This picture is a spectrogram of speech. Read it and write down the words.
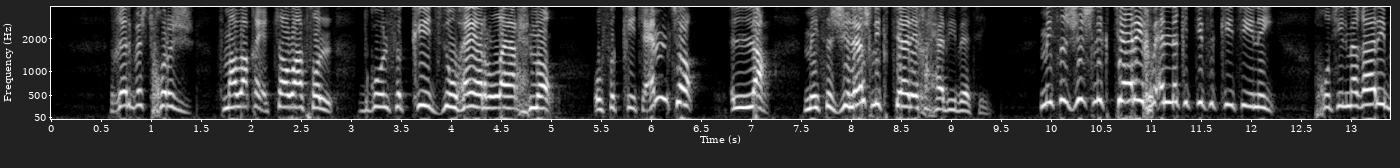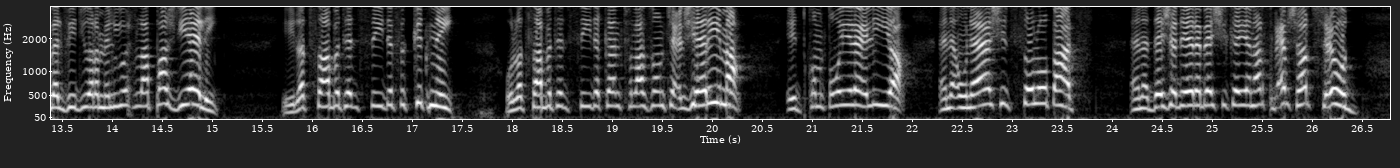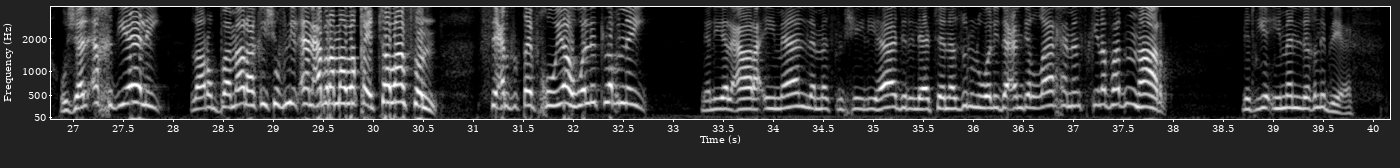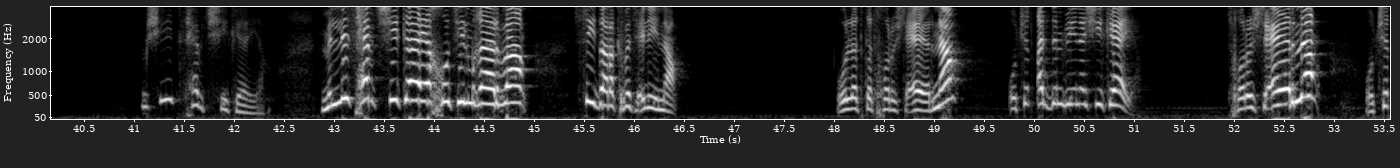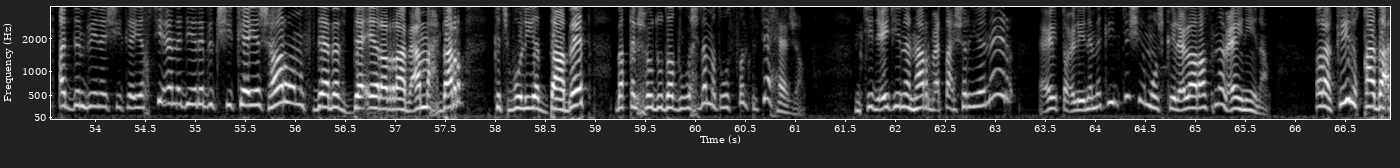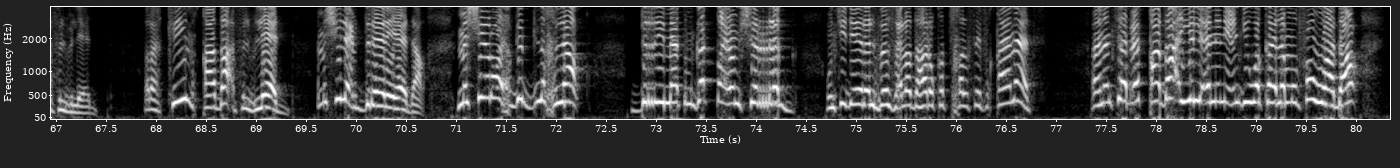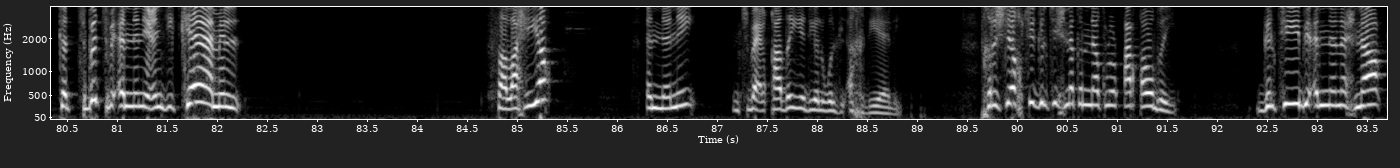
غير باش تخرج في مواقع التواصل تقول فكيت زهير الله يرحمه وفكيت عمته. لا ما يسجلهاش لك التاريخ حبيباتي. ما يسجلش لك التاريخ بأنك أنت فكيتيني. خوتي المغاربة الفيديو راه مليوح في la page ديالي. إلا تصابت هاد السيدة فكتني. ولا تصابت هاد السيدة كانت في la zone تاع الجريمة. يدكم طويلة عليا. أنا أناشد السلطات. أنا déjà دايرة بها شكايه نهار 7 في شهر تسعود. وجا الأخ ديالي. لربما راه كيشوفني الآن عبر مواقع التواصل. السي عبد اللطيف خويا هو اللي طلبني. قال لي العاره إيمان لما سمحي لي هادر لها تنازل الوالده عندي. الله يرحمها مسكينة في هذا النهار. قالت لي إيمان اللي غلب يعف. مشيت سحبت الشكاية. ملي سحبت الشكاية خوتي المغاربة؟ السيده ركبت علينا. ولات كتخرج تعايرنا وتقدم بينا شكاية. تخرج تعايرنا وتمشي تقدم بينا شكاية. أختي أنا دايرة بك شكاية شهر ونص دابا في الدائرة الرابعة. محضر كتبوا لي الضابط. باقي الحدود هاد اللحظة ما توصلت حتى حاجة. انت دعيتينا نهار 14 يناير. عيطوا علينا ما كاين حتى شي مشكل على راسنا وعينينا. راه كاين القضاء في البلاد. راه كاين قضاء في البلاد. ماشي لعب الدراري هذا. ماشي روح قد الخلا الدري مات مقطع ومشرق وانت دايرة البوز على ظهره كتخلصي في القناة. أنا نتابعك قضائيا لأنني عندي وكالة مفوضة. كتثبت بأنني عندي كامل الصلاحيه في أنني نتبع القضية ديال ولد الأخ ديالي. خرجتي أختي قلتي حنا كناكلوا القرقوبي. قلتي بأننا حنا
